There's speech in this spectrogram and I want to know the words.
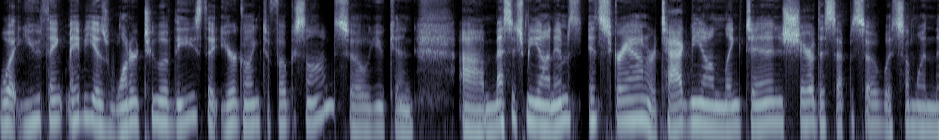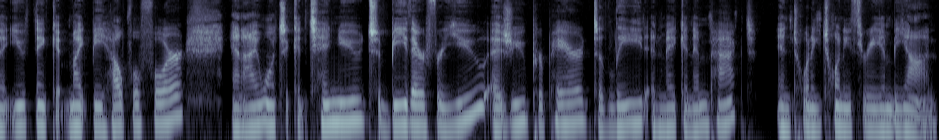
what you think maybe is one or two of these that you're going to focus on. So you can uh, message me on Instagram or tag me on LinkedIn, share this episode with someone that you think it might be helpful for. And I want to continue to be there for you as you prepare to lead and make an impact in 2023 and beyond.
